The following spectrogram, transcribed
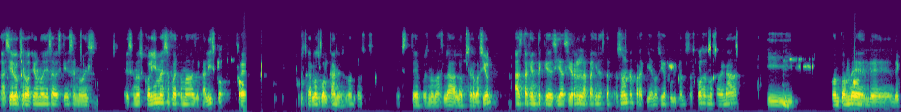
hacía la observación, oye, sabes que ese no es, ese no es Colima, ese fue tomado desde Jalisco, fue buscar los volcanes, ¿no? Entonces, este, pues nomás la, la observación, hasta gente que decía, cierren la página a esta persona para que ya no siga publicando estas cosas, no sabe nada, y un montón de, de, de,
